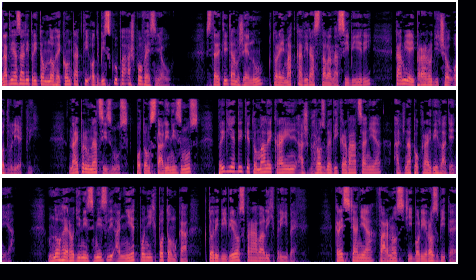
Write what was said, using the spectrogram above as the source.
Nadviazali pritom mnohé kontakty od biskupa až po väzňov. Stretli tam ženu, ktorej matka vyrastala na Sibíri, kam jej prarodičov odvliekli. Najprv nacizmus, potom stalinizmus priviedli tieto malé krajiny až k hrozbe vykrvácania, až na pokraj vyhladenia. Mnohé rodiny zmizli a niet po nich potomka, ktorý by vyrozprával ich príbeh. Kresťania, farnosti boli rozbité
